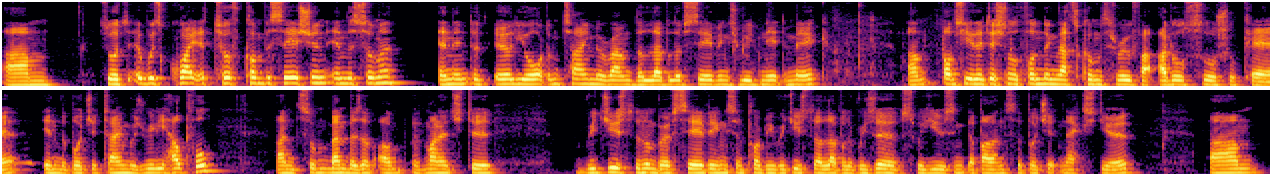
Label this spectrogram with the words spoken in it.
Um, so it, it was quite a tough conversation in the summer and in the early autumn time around the level of savings we'd need to make. Um, obviously, the additional funding that's come through for adult social care in the budget time was really helpful and some members have, have managed to reduce the number of savings and probably reduce the level of reserves we're using to balance the budget next year. Um,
